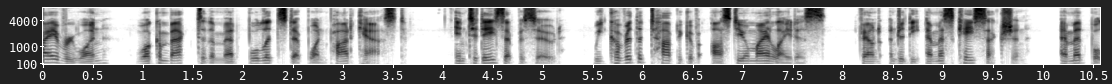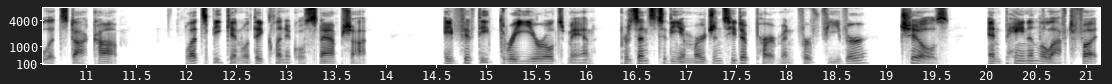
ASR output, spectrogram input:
Hi, everyone. Welcome back to the MedBullets Step 1 podcast. In today's episode, we cover the topic of osteomyelitis found under the MSK section at medbullets.com. Let's begin with a clinical snapshot. A 53 year old man presents to the emergency department for fever, chills, and pain in the left foot.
